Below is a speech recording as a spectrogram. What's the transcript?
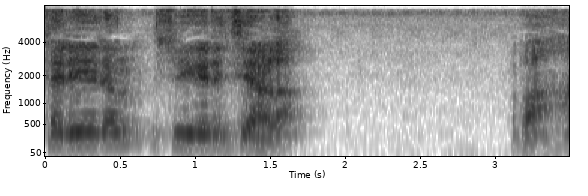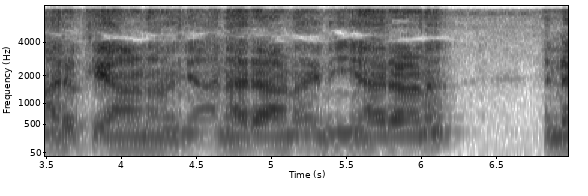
ശരീരം സ്വീകരിച്ച ആളാ. അപ്പൊ ആരൊക്കെയാണ്? ഞാനാരാണ്? നീ ആരാണ്? എന്റെ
